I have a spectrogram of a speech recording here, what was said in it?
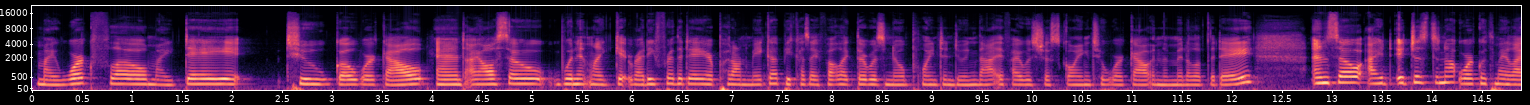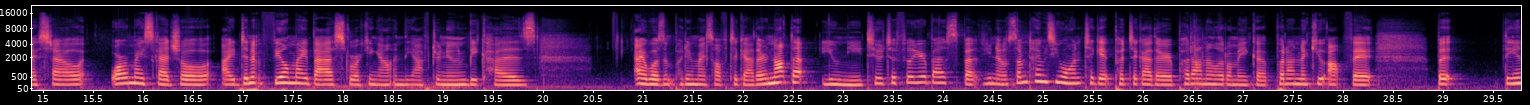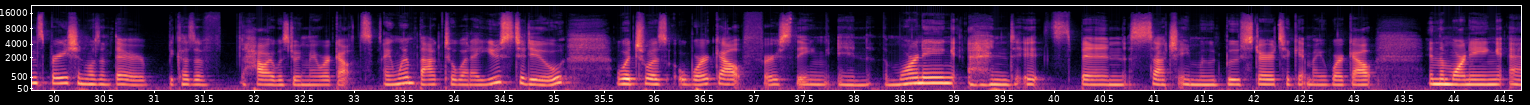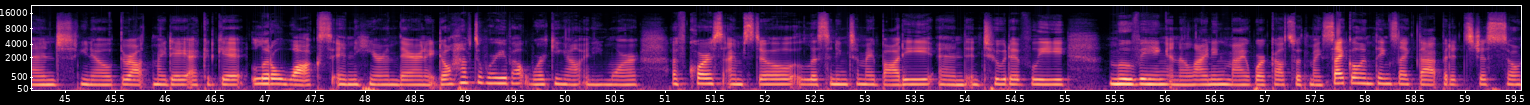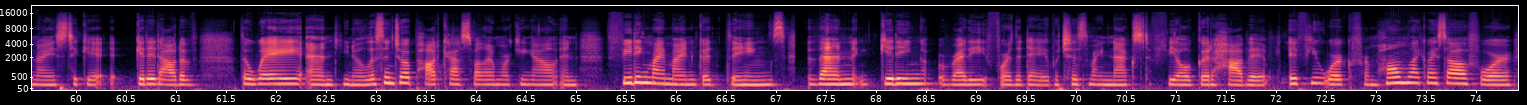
my workflow, my day to go work out. And I also wouldn't like get ready for the day or put on makeup because I felt like there was no point in doing that if I was just going to work out in the middle of the day. And so I it just did not work with my lifestyle or my schedule. I didn't feel my best working out in the afternoon because I wasn't putting myself together. Not that you need to to feel your best, but you know, sometimes you want to get put together, put on a little makeup, put on a cute outfit, but the inspiration wasn't there because of how I was doing my workouts. I went back to what I used to do, which was workout first thing in the morning, and it's been such a mood booster to get my workout in the morning and you know throughout my day I could get little walks in here and there and I don't have to worry about working out anymore. Of course, I'm still listening to my body and intuitively moving and aligning my workouts with my cycle and things like that, but it's just so nice to get get it out of the way and you know listen to a podcast while I'm working out and feeding my mind good things, then getting ready for the day, which is my next feel good habit. If you work from home like myself or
